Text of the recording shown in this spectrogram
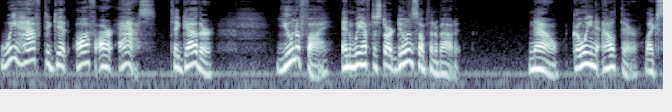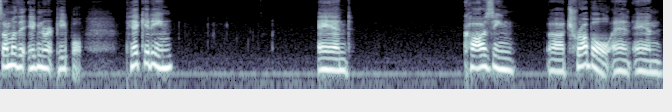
We have to get off our ass together, unify, and we have to start doing something about it. Now, going out there, like some of the ignorant people, picketing and causing uh, trouble and, and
